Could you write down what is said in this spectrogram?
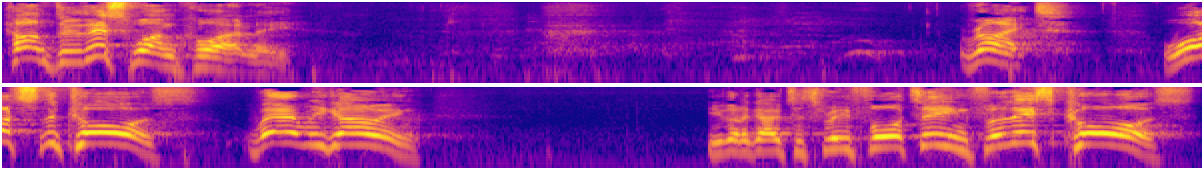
Can't do this one quietly. Right. What's the cause? Where are we going? You've got to go to 314. For this cause,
